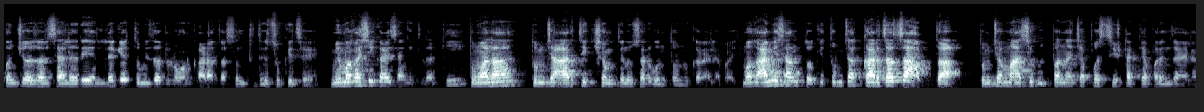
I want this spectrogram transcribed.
पंचवीस हजार सॅलरी आणि लगेच तुम्ही जर लोन काढत असेल तर ते चुकीचं आहे. मी मगाशी काय सांगितलं की तुम्हाला तुमच्या आर्थिक क्षमतेनुसार गुंतवणूक करायला पाहिजे. मग आम्ही सांगतो की तुमचा कर्जाचा हप्ता तुमच्या मासिक उत्पन्नाच्या पस्तीस टक्क्यापर्यंत जायला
